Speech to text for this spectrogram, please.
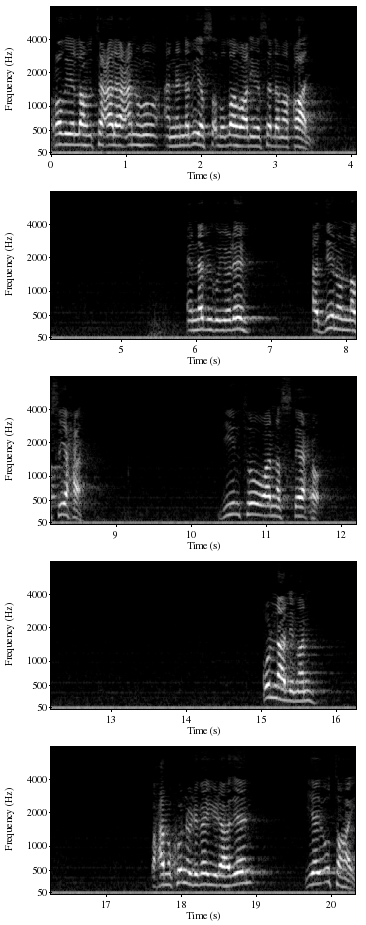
radia allahu tacaala canhu ana nabiya sala allahu alayh wasalama qaal in nabigu addiinu nasiixa diintu waa nasteexo qulnaa liman waxaanu ku nidhi bay yidhaahdeen yay u tahay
